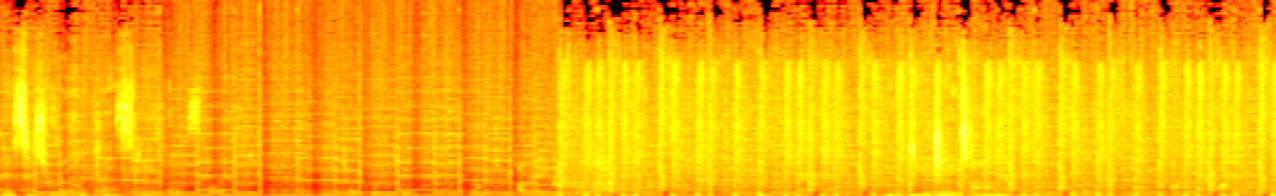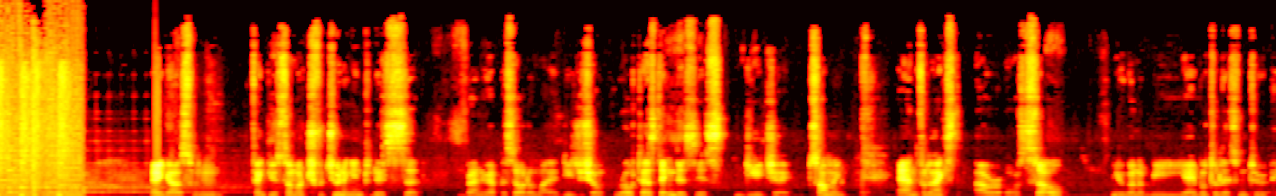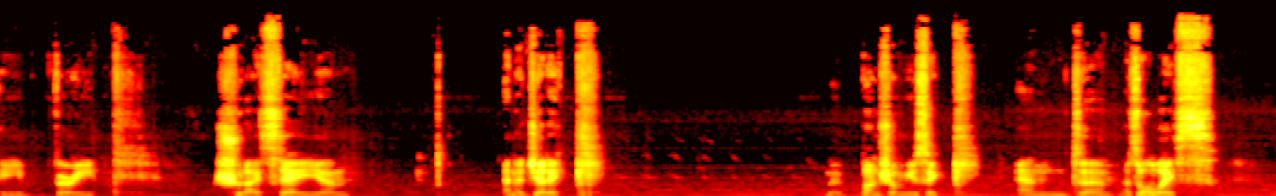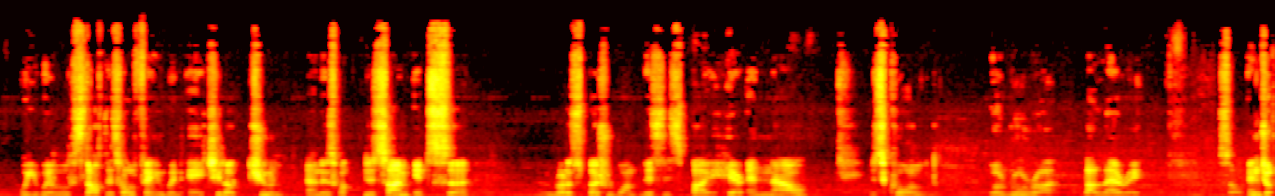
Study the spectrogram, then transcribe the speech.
This is road testing. DJ Tom. Hey guys, thank you so much for tuning in to this uh, brand new episode of my DJ show Road Testing. This is DJ Tommy, and for the next hour or so, you're gonna be able to listen to a very, should I say, um, energetic uh, bunch of music. And um, as always, we will start this whole thing with a chill out tune, and this one, this time it's uh, a rather special one. This is by Here and Now. It's called Aurora Balleri. So enjoy.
